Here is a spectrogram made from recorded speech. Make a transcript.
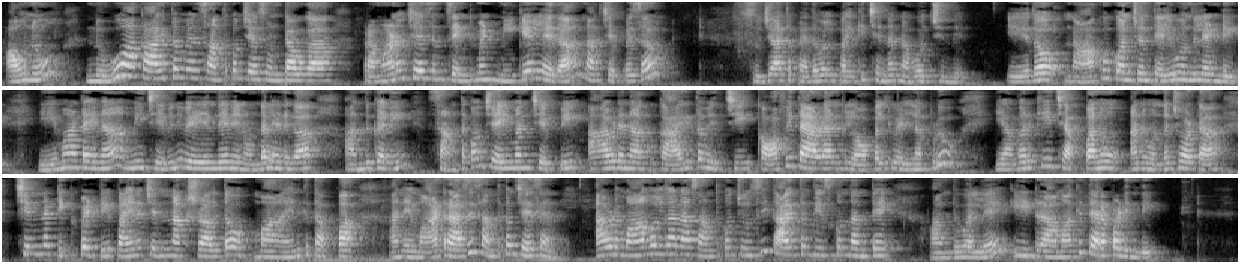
అవును నువ్వు ఆ కాగితం మీద సంతకం చేసి ఉంటావుగా? ప్రమాణం చేసిన సెంటిమెంట్ నీకేం లేదా? నాకు చెప్పేశావు? సుజాత పెదవులపైకి చిన్న నవ్వు వచ్చింది. ఏదో నాకు కొంచెం తెలివి ఉందిలేండి. ఏ మాటైనా మీ చెవిని వేయిందే నేను ఉండలేనుగా. అందుకని సంతకం చేయమని చెప్పి ఆవిడ నాకు కాగితం ఇచ్చి కాఫీ తేవడానికి లోపలికి వెళ్ళినప్పుడు ఎవరికీ చెప్పను అని ఉన్న చోట చిన్న టిక్ పెట్టి పైన చిన్న అక్షరాలతో మా ఆయనకి తప్ప అనే మాట రాసి సంతకం చేశాను. ఆవిడ మామూలుగా నా సంతకం చూసి కాగితం తీసుకుందంతే. అందువల్లే ఈ డ్రామాకి తెరపడింది.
